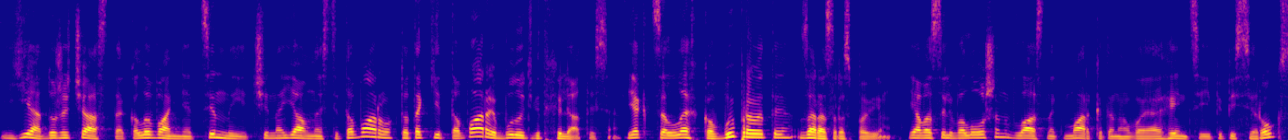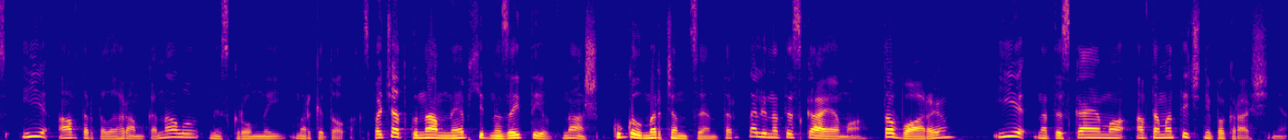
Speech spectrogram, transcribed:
є дуже часте коливання ціни чи наявності товару, то такі товари будуть відхилятися. Як це легко виправити, зараз розповім. Я Василь Волошин, власник маркетингової агенції PPC Rocks і автор телеграм-каналу Нескромний маркетолог. Спочатку нам необхідно зайти в наш Google Merchant Center, далі натискаємо товари і натискаємо автоматичні покращення.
